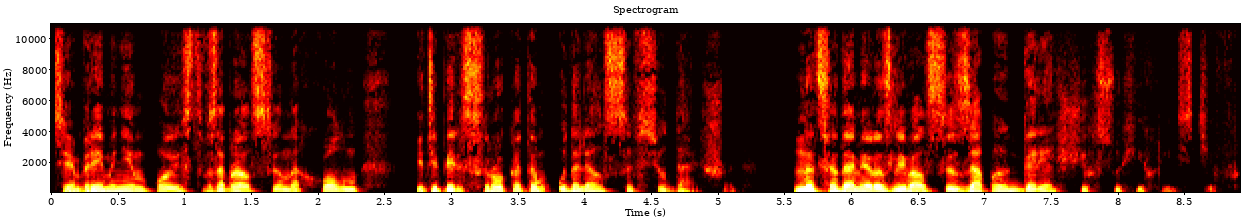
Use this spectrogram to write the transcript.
Тем временем поезд взобрался на холм и теперь с рокотом удалялся все дальше. Над садами разливался запах горящих сухих листьев.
